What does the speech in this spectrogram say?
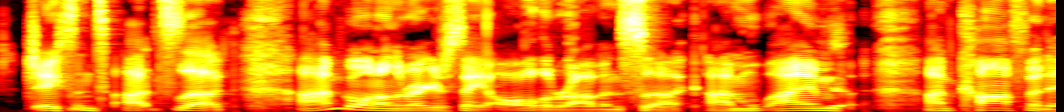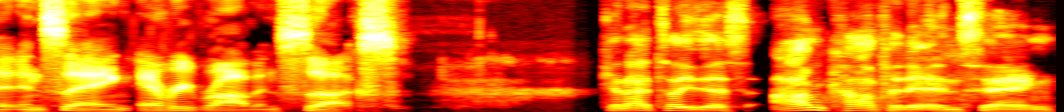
Jason Todd sucked. I'm going on the record to say all the Robins suck. I'm I'm I'm confident in saying every Robin sucks. Can I tell you this? I'm confident in saying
